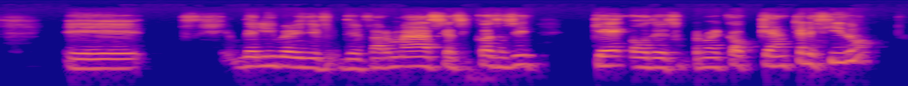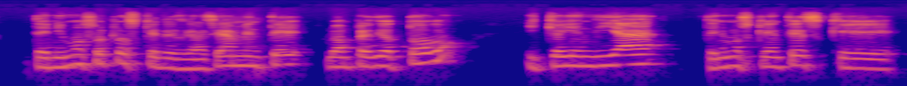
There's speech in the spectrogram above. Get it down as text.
delivery de, de, farmacias y cosas así, que, o de supermercado, que han crecido, tenemos otros que desgraciadamente lo han perdido todo y que hoy en día tenemos clientes que,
